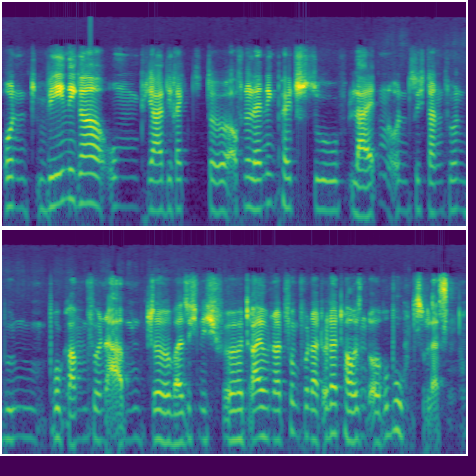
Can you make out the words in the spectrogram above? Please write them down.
und weniger, um ja direkt äh, auf eine Landingpage zu leiten und sich dann für ein Bühnenprogramm für einen Abend, äh, weiß ich nicht, für 300, 500 oder 1000 Euro buchen zu lassen. Ne?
